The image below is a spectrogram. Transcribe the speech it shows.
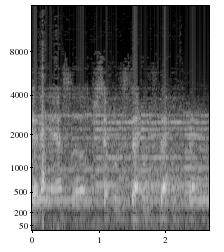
queria essa simplesmente up. 10, 10, 10.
